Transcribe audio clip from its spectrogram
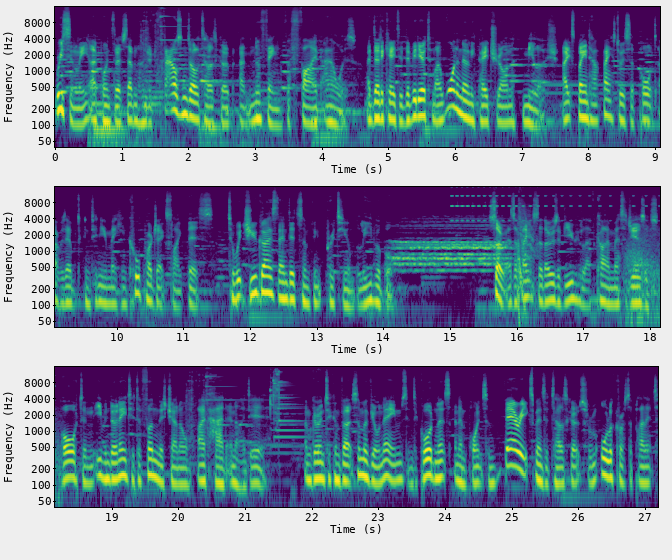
Recently, I pointed a $700,000 telescope at nothing for 5 hours. I dedicated the video to my one and only Patreon, Milos. I explained how thanks to his support I was able to continue making cool projects like this, to which you guys then did something pretty unbelievable. So, as a thanks to those of you who left kind messages of support and even donated to fund this channel, I've had an idea. I'm going to convert some of your names into coordinates and then point some very expensive telescopes from all across the planet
